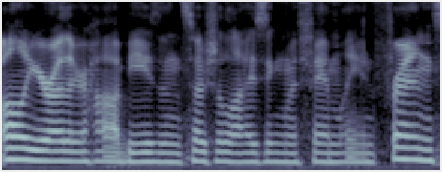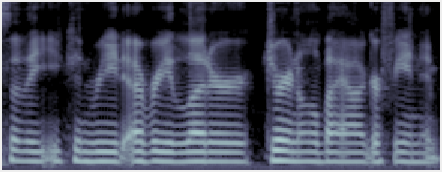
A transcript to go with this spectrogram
all your other hobbies and socializing with family and friends so that you can read every letter, journal, biography, and,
